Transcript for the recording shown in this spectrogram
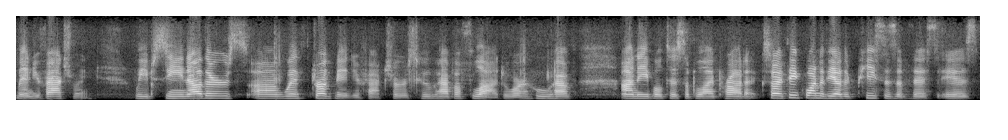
manufacturing. We've seen others uh, with drug manufacturers who have a flood or who have unable to supply products. So I think one of the other pieces of this is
